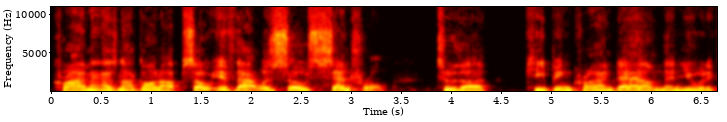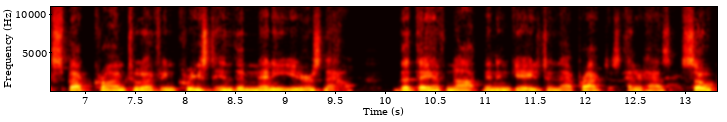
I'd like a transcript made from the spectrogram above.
Crime has not gone up. So if that was so central to the keeping crime down, then you would expect crime to have increased in the many years now that they have not been engaged in that practice, and it hasn't. So,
